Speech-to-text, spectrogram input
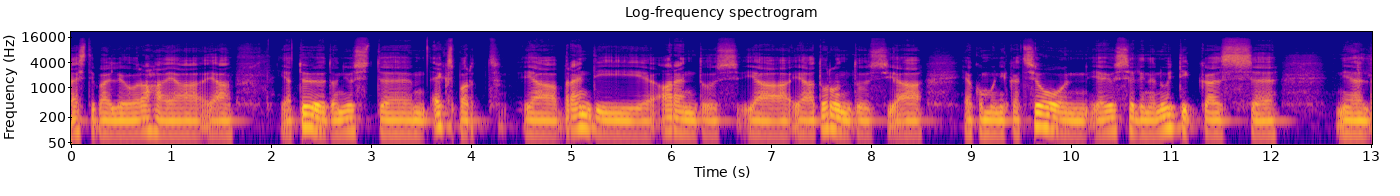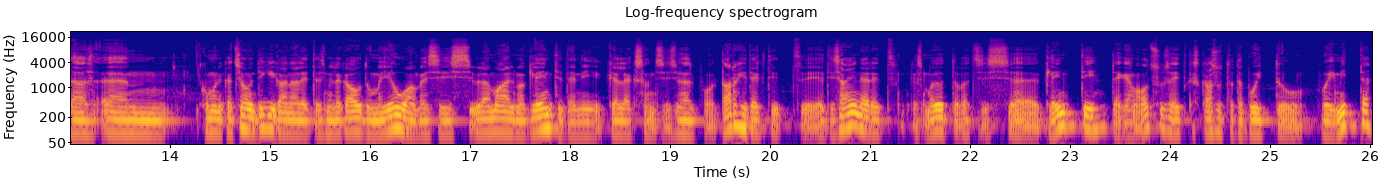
hästi palju raha ja, ja ja tööd on just eksport ja brändiarendus ja, ja turundus ja ja kommunikatsioon ja just selline nutikas nii-öelda ähm, kommunikatsioon digikanalites, mille kaudu me jõuame siis üle maailma klientideni, kelleks on siis ühelt poolt arhitektid ja disainerid, kes mõjutavad siis äh, klienti tegema otsuseid, kas kasutada puitu või mitte,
